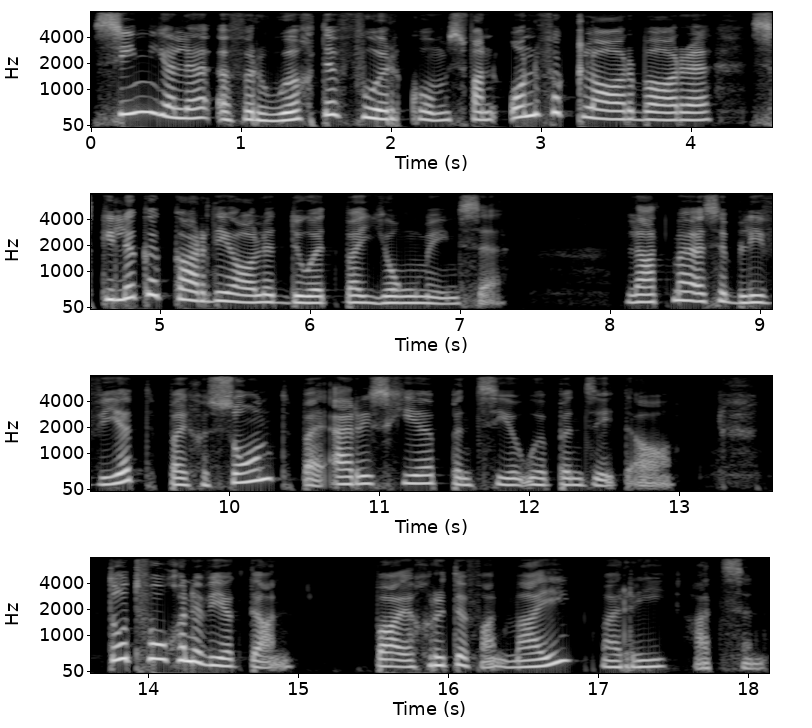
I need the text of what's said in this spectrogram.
sien julle 'n verhoogde voorkoms van onverklaarbare skielike kardiale dood by jong mense. Laat my asseblief weet by gesond@rsg.co.za. Tot volgende week dan. Baie groete van my, Marie Hudson.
